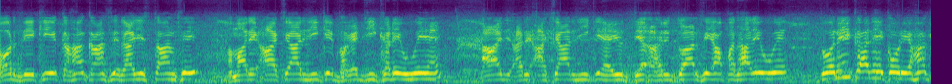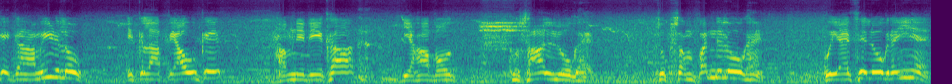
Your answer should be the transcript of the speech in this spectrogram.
और देखिए कहाँ कहाँ से राजस्थान से हमारे आचार्य जी के भगत जी खड़े हुए हैं। आज आचार्य जी के अयोध्या, हरिद्वार से यहाँ पधारे हुए। तो अनेक अनेक और यहाँ के ग्रामीण लोग इकला प्याऊ के, हमने देखा यहाँ बहुत खुशहाल लोग हैं, सुख संपन्न लोग हैं। कोई ऐसे लोग नहीं हैं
